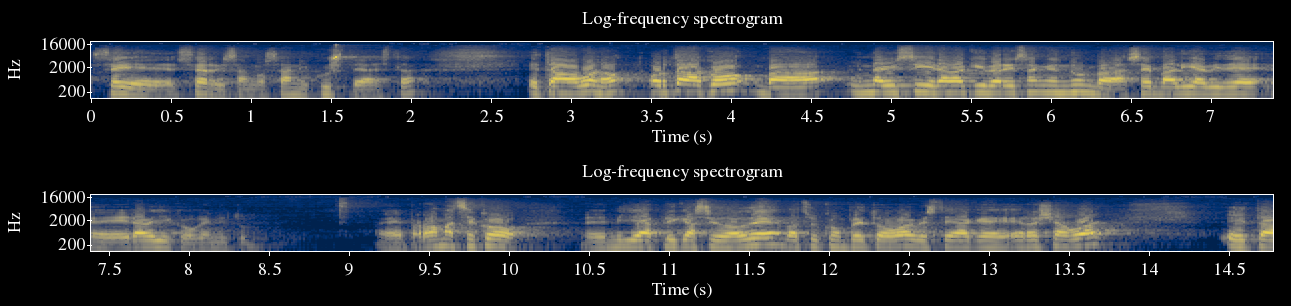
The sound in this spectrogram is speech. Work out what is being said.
ze, zer izango zen ikustea, ezta? Eta, bueno, hortarako, ba, bizi erabaki berri izan gendun, ba, ze baliabide e, erabiliko genitu. E, programatzeko e, mila aplikazio daude, batzuk kompletoagoak, besteak erraxagoak, eta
